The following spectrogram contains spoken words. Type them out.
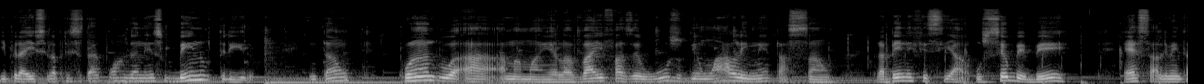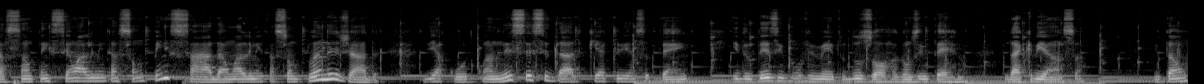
e para isso ela precisa estar com um organismo bem nutrido. Então, quando a, a mamãe ela vai fazer o uso de uma alimentação para beneficiar o seu bebê, essa alimentação tem que ser uma alimentação pensada, uma alimentação planejada, de acordo com a necessidade que a criança tem e do desenvolvimento dos órgãos internos da criança. Então,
